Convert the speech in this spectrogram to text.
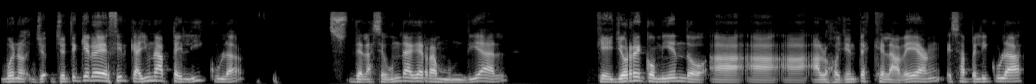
Bueno, yo, te quiero decir que hay una película de la Segunda Guerra Mundial que yo recomiendo a, a, los oyentes que la vean. Esa película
